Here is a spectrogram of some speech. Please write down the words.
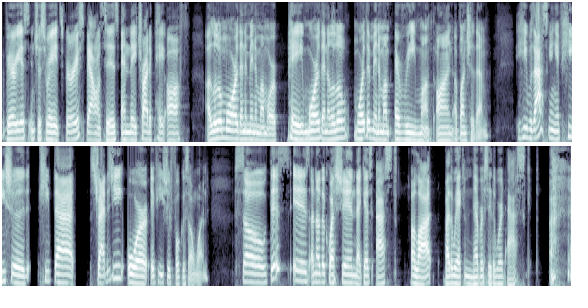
various interest rates, various balances, and they try to pay off a little more than a minimum or pay more than a little more than minimum every month on a bunch of them. He was asking if he should keep that strategy or if he should focus on one. So this is another question that gets asked a lot. By the way, I can never say the word ask.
